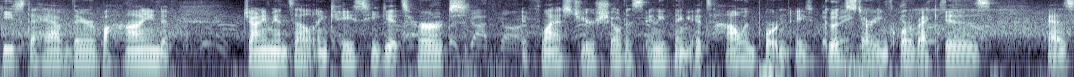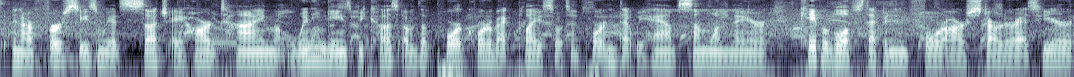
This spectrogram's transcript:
piece to have there behind Johnny Manziel in case he gets hurt. If last year showed us anything, it's how important a good starting quarterback is. As in our first season we had such a hard time winning games because of the poor quarterback play. So it's important that we have someone there capable of stepping in for our starter as here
